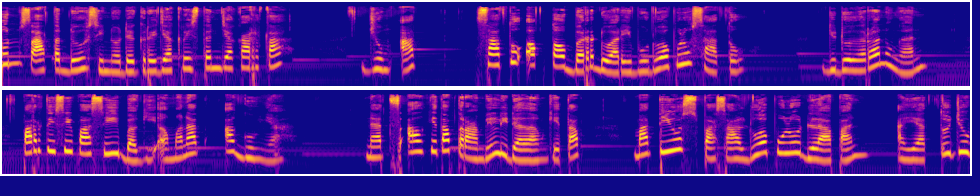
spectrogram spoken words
Penuntun saat teduh Sinode Gereja Kristen Jakarta, Jumat 1 Oktober 2021. Judul renungan, Partisipasi bagi amanat agungnya. Nats Alkitab terambil di dalam kitab Matius pasal 28 ayat 17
